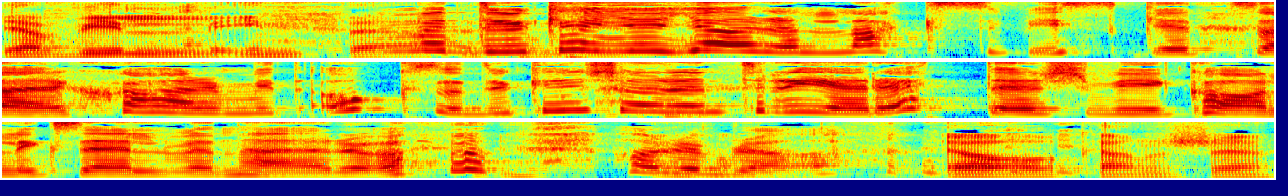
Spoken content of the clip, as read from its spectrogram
jag vill inte Men du kan ju göra laxfisket så här charmigt också. Du kan ju köra en trerätters vid Kalixälven här och ha det bra. Ja, kanske.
